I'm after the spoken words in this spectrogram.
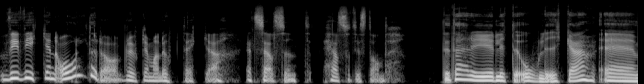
Vid vilken ålder då brukar man upptäcka ett sällsynt hälsotillstånd? Det där är ju lite olika. Eh,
